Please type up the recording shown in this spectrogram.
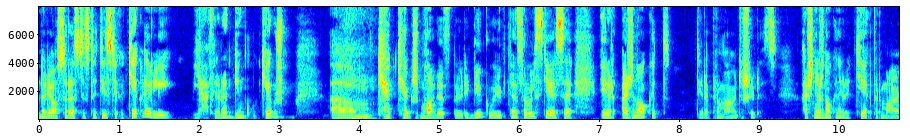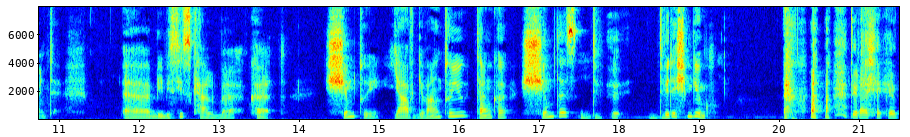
norėjau surasti statistiką, kiek realiai JAV yra ginklų, kiek um, kiek, kiek žmonės turi ginklų Junktinėse valstijose. Ir aš žinau, kad tai yra pirmaujanti šalis. Aš nežinau, kad yra tiek pirmaujanti. Uh, BBC skelbia, kad šimtui JAV gyventojų tenka 120 ginklų. tai reiškia, kad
